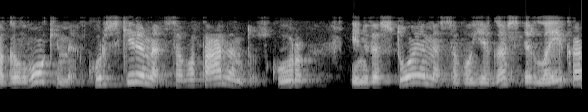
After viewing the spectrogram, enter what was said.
Pagalvokime, kur skiriame savo talentus, kur investuojame savo jėgas ir laiką,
